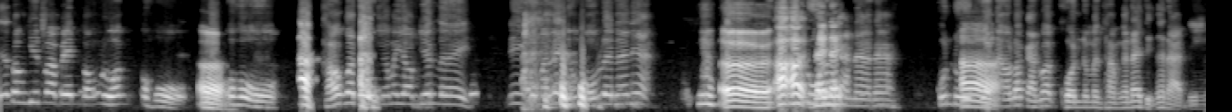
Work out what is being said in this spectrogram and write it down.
จะต้องยึดมาเป็นของหลวง โอ้โหเออโอ้โหอะเขาก็ลงยังไม่ยอมยึดเลย นี่จะมาเล่นของผมเลยนะเนี่ย เออเอาเอาดูไหนไหนแล้วกันนะนะคุณดูอ่าคนเอาแล้วกันว่าคนมันทำกันได้ถึงขนาดนี้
